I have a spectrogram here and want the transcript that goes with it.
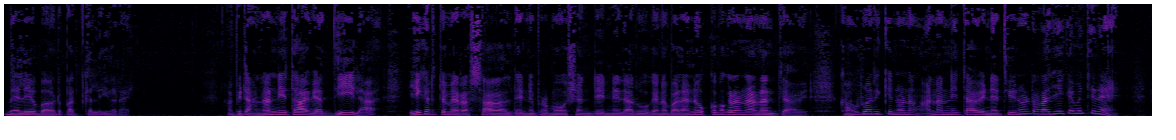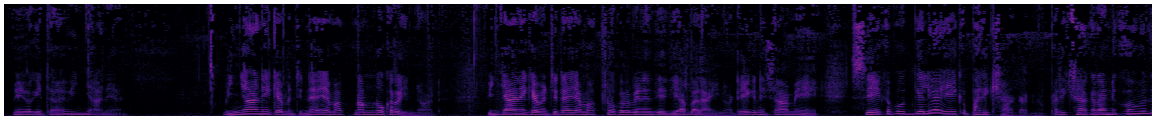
බැලිය බවට පත් කළ ඉවරයි. අපිට අනන්‍යතාවයක් දීලා ඒකට තමයි රස්සාවල් දෙන්නේ ප්‍රොමෝෂන් දෙන්නේ දරුවෝ ගැන බලන්නේ ඔක්කොම කරන්නේ අනන්‍යතාවය. කවුරු හරි කියනවනම් අනන්‍යතාවය නැති වෙනකොට රජය කැමති නැහැ. මේ වගේ තමයි විඥානය. විඥානය කැමති නැහැ යමක් නම් නොකර ඉන්නවට. විඥානය කැමති නැහැ යමක් නොකර වෙන දේ දිහා බලා ඉන්නවට. ඒක නිසා මේ සීක පුද්ගලයා ඒක පරීක්ෂා කරනවා. පරීක්ෂා කරන්නේ කොහොමද?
